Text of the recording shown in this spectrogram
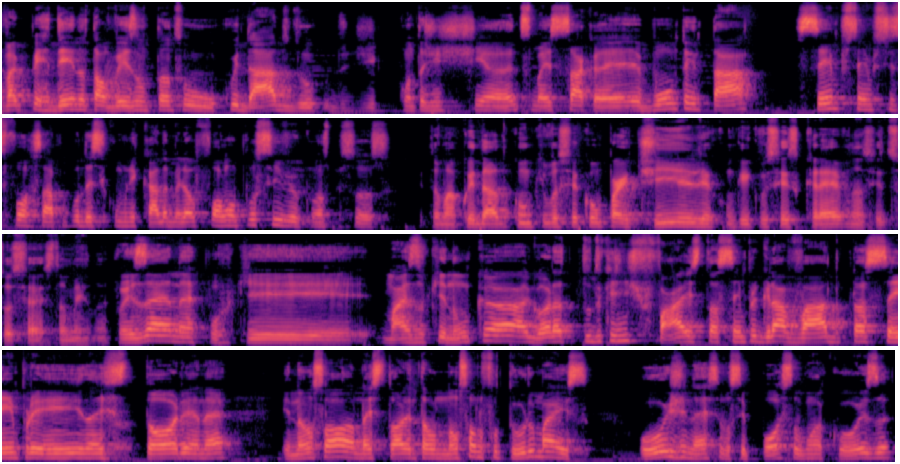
vai perdendo talvez um tanto o cuidado do, do, de quanto a gente tinha antes, mas saca, é, é bom tentar sempre, sempre se esforçar para poder se comunicar da melhor forma possível com as pessoas. Tomar cuidado com o que você compartilha, com o que você escreve nas redes sociais também, né? Pois é, né? Porque mais do que nunca, agora tudo que a gente faz está sempre gravado para sempre aí na história, né? E não só na história, então não só no futuro, mas hoje, né? Se você posta alguma coisa,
